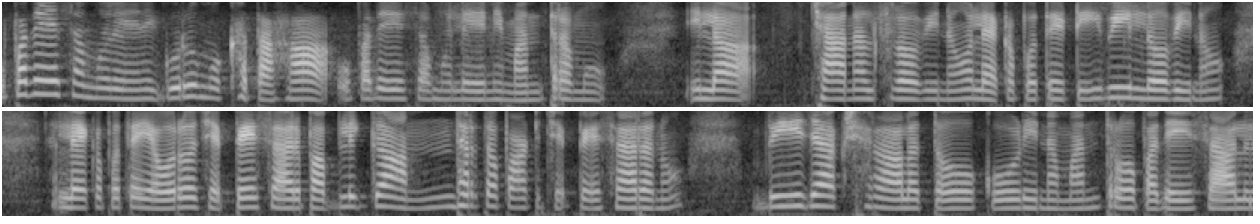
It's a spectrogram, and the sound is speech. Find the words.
ఉపదేశము లేని గురుముఖత ఉపదేశము లేని మంత్రము ఇలా ఛానల్స్లో వినో లేకపోతే టీవీల్లో వినో లేకపోతే ఎవరో చెప్పేశారు పబ్లిక్గా అందరితో పాటు చెప్పేశారను బీజాక్షరాలతో కూడిన మంత్రోపదేశాలు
